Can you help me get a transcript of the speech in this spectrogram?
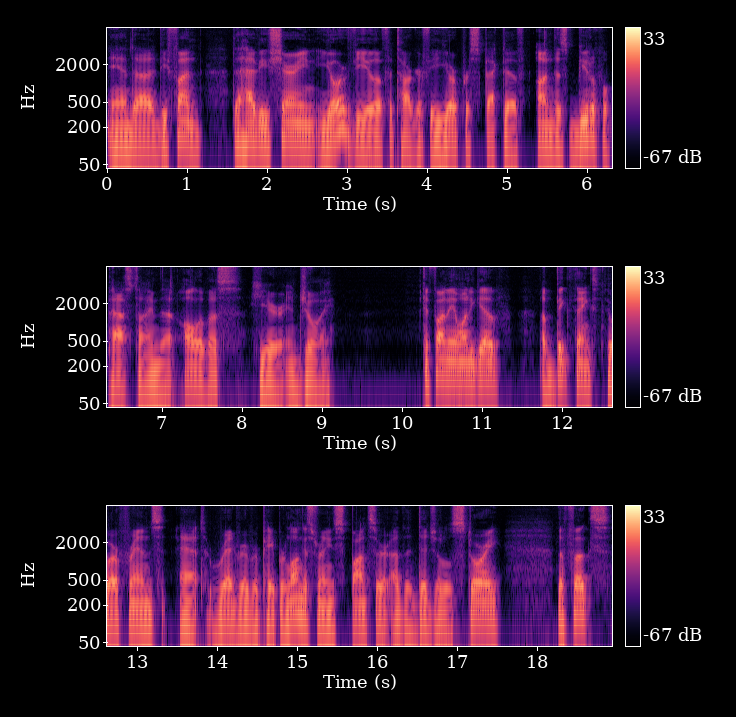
and uh, it'd be fun to have you sharing your view of photography, your perspective on this beautiful pastime that all of us here enjoy. And finally, I want to give a big thanks to our friends at Red River Paper, longest running sponsor of the digital story. The folks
